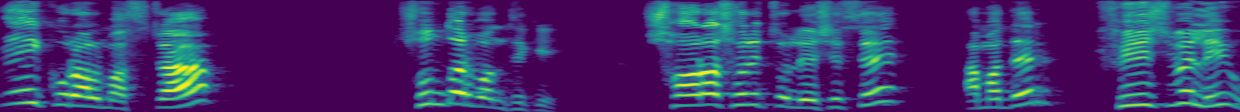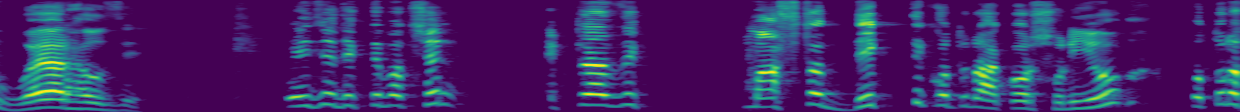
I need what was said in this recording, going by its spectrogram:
এই কোরাল মাছটা সুন্দরবন থেকে সরাসরি চলে এসেছে আমাদের ফিশ ভ্যালি ওয়্যার হাউসে এই যে দেখতে পাচ্ছেন, একটা যে মাছটা দেখতে কতটা আকর্ষণীয়, কতটা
